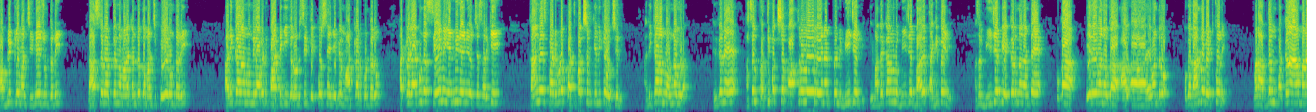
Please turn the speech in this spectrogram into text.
పబ్లిక్లో మంచి ఇమేజ్ ఉంటుంది. రాష్ట్ర వ్యాప్తంగా మనకంటూ ఒక మంచి పేరు ఉంటుంది. అధికారం ఉంది కాబట్టి పార్టీకి ఇంకా రెండు సీట్లు ఎక్కువ వస్తాయని చెప్పి మాట్లాడుకుంటారు. అట్లా కాకుండా సేమ్ ఎనిమిది ఎనిమిది వచ్చేసరికి కాంగ్రెస్ పార్టీ కూడా ప్రతిపక్షం కిందకే వచ్చింది. అధికారంలో ఉన్నా కూడా. ఎందుకంటే అసలు ప్రతిపక్ష పాత్రలో లేనటువంటి బీజేపీ ఈ మధ్యకాలంలో బీజేపీ బాగా తగ్గిపోయింది. అసలు బీజేపీ ఎక్కడున్నదంటే ఒక ఏదేమైనా ఒక ఏమంటారు? ఒక దాంట్లో పెట్టుకొని మన అద్దం పక్కన మన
